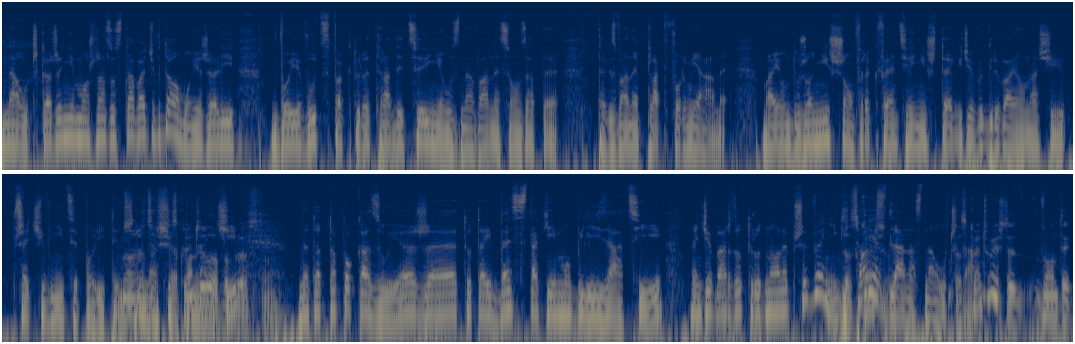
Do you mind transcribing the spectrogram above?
nauczka, że nie można zostawać w domu. Jeżeli województwa, które tradycyjnie uznawane są za te tak zwane platformiane, mają dużo niższą frekwencję niż te, gdzie wygrywają nasi przeciwnicy polityczni, Może coś się skończyło po prostu. no to to pokazuje, że tutaj bez takiej mobilizacji będzie bardzo trudno o lepszy wynik. To I to skończy- jest dla nas To nauczka. skończmy jeszcze wątek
